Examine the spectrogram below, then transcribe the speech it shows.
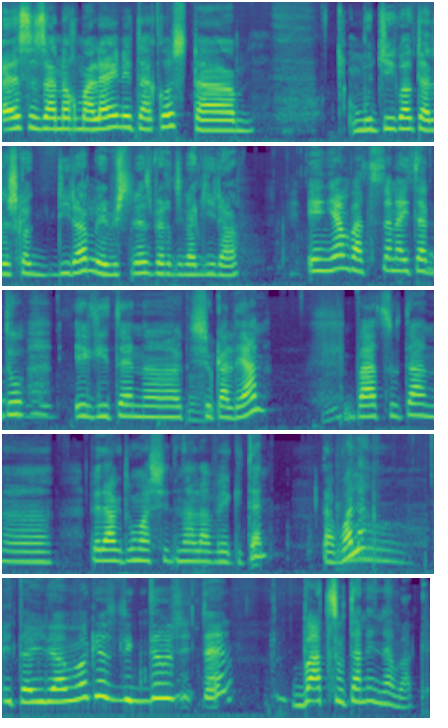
Ez ez da normalain eta kosta mutxikoak eta neskak dira, me biztenez berdinak gira. Enean batzutan aitak du egiten uh, sukaldean, batzutan uh, berak du masina labe egiten, eta voilà. Eta iramak ez dik duziten? Batzutan eneamak.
